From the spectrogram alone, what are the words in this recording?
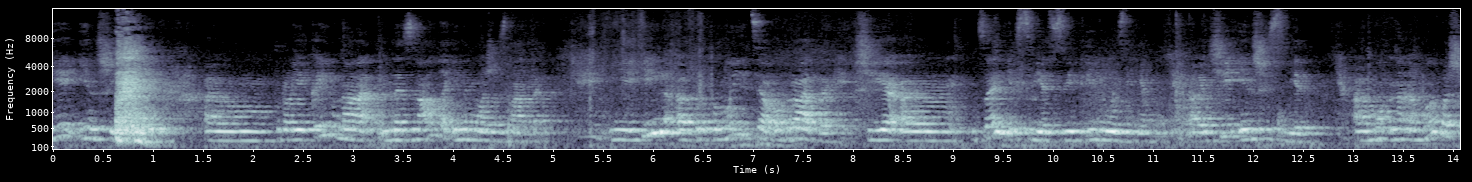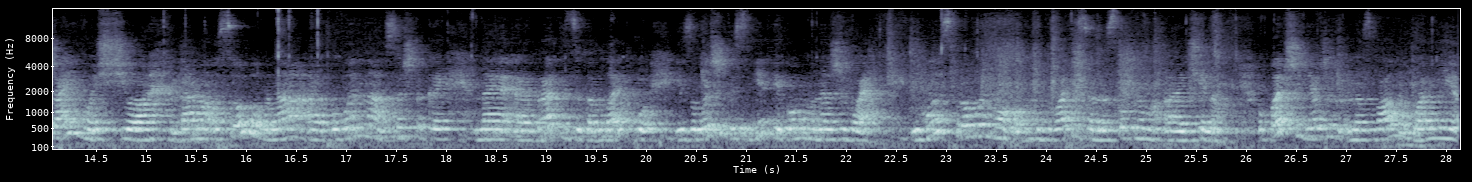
є інший світ, ем, про який вона не знала і не може знати. І їй е, пропонується обрати, чи ем, цей світ, світ ілюзії, е, чи інший світ. Е, Ми вважаємо, що дана особа вона повинна все ж таки не брати цю таблетку і залишити світ, в якому вона живе. І ми спробуємо обґрунтувати це наступним чином. По-перше, я вже назвала певні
